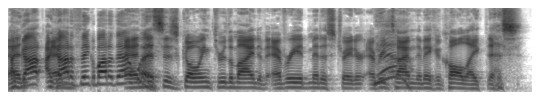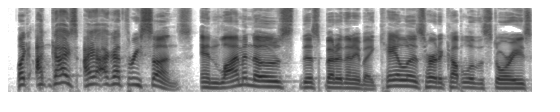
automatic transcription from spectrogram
I got I got to think about it that and way. And this is going through the mind of every administrator every Yeah. time they make a call like this. Like, I, guys, I, I got three sons, and Lima knows this better than anybody. Kayla has heard a couple of the stories.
